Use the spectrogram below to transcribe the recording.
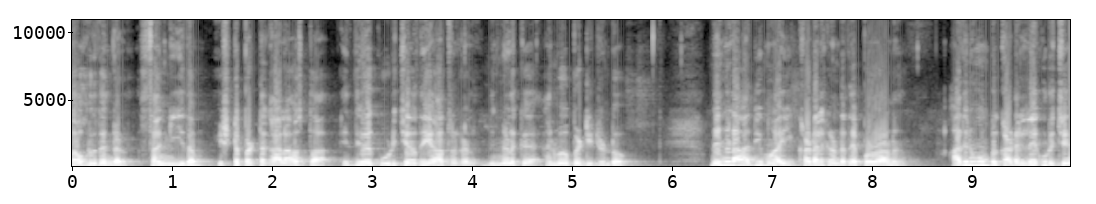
സൗഹൃദങ്ങൾ സംഗീതം ഇഷ്ടപ്പെട്ട കാലാവസ്ഥ എന്നിവ കൂടിച്ചേർന്ന യാത്രകൾ നിങ്ങൾക്ക് അനുഭവപ്പെട്ടിട്ടുണ്ടോ? നിങ്ങൾ ആദ്യമായി കടൽ കണ്ടത് എപ്പോഴാണ്? അതിനു മുമ്പ് കടലിനെക്കുറിച്ച്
